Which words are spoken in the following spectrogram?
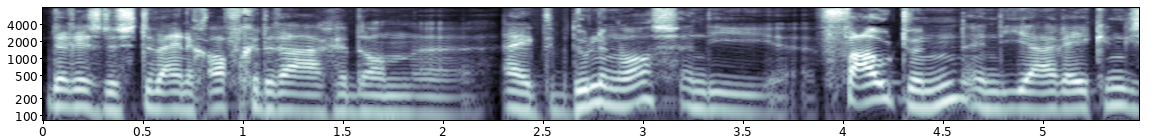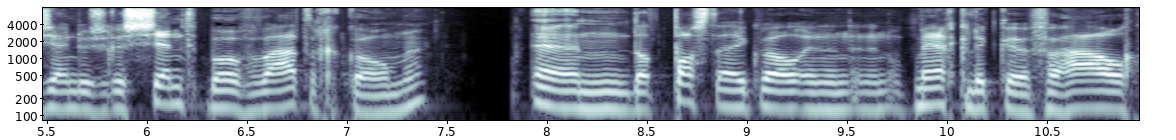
Er is dus te weinig afgedragen dan eigenlijk de bedoeling was. En die fouten in die jaarrekening zijn dus recent boven water gekomen. En dat past eigenlijk wel in een, een opmerkelijk verhaal.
